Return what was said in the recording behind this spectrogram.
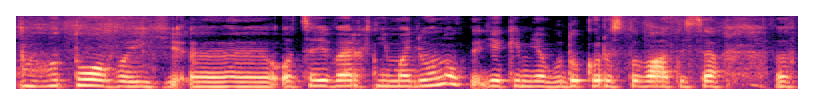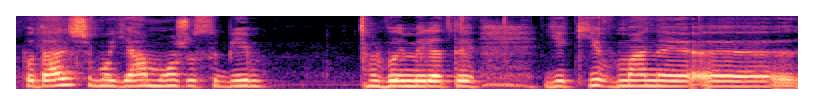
готовий е, оцей верхній малюнок, яким я буду користуватися е, в подальшому, я можу собі. Виміряти, які в мене е,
